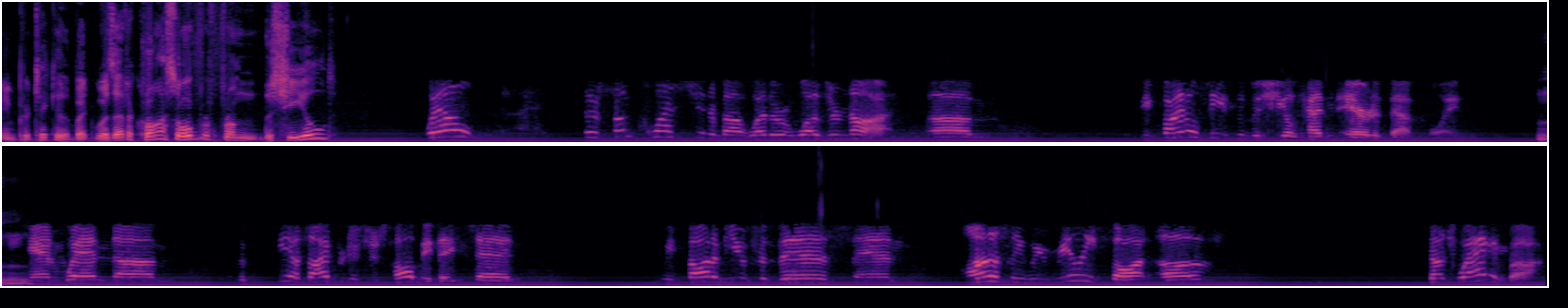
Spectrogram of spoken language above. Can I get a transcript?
in particular, but was that a crossover from The Shield? Well, there's some question about whether it was or not. Um, the final season of The Shield hadn't aired at that point. hmm And when um, CSI producers called me, they said, "We thought of you for this, and honestly, we really thought of Dutch Wagenbach.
